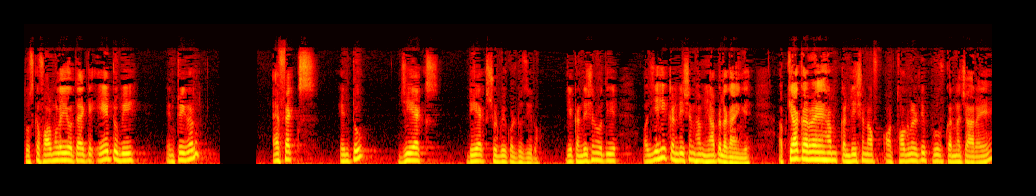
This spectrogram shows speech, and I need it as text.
تو اس کا فارمولا یہ ہوتا ہے کہ a to b integral f x into g x, d x should be equal to zero یہ کنڈیشن ہوتی ہے اور یہی کنڈیشن ہم یہاں پہ لگائیں گے۔ اب کیا کر رہے ہیں ہم؟ کنڈیشن آف آرتھوگنلٹی پروو کرنا چاہ رہے ہیں۔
